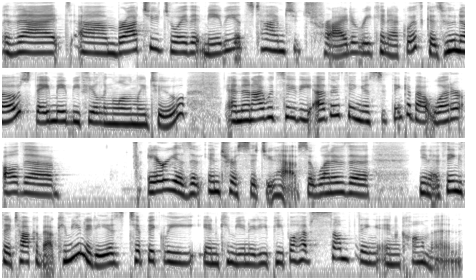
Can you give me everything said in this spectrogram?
that um, brought you joy that maybe it's time to try to reconnect with because who knows? They may be feeling lonely too. And then i would say the other thing is to think about what are all the areas of interest that you have. So one of the you know things they talk about community is typically in community people have something in common.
